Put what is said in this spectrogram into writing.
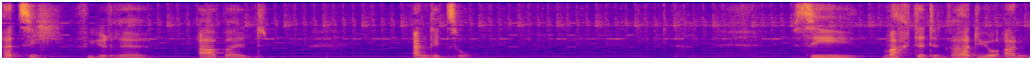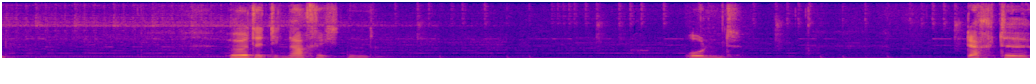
hat sich für ihre Arbeit angezogen. Sie machte den Radio an, hörte die Nachrichten und dachte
